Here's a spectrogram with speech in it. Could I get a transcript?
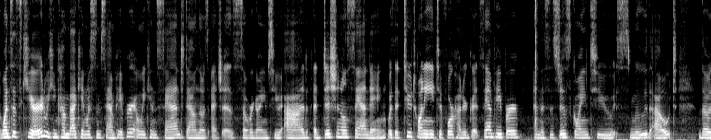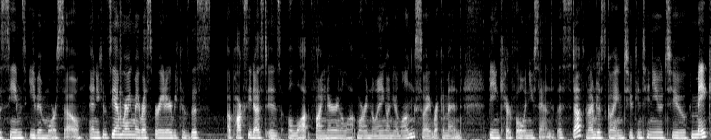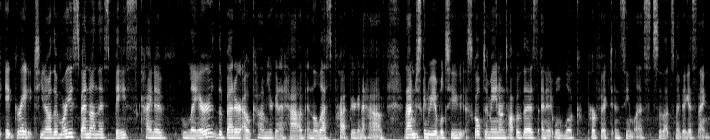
Once it's cured, we can come back in with some sandpaper and we can sand down those edges. So we're going to add additional sanding with a 220 to 400 grit sandpaper. And this is just going to smooth out those seams even more so. And you can see I'm wearing my respirator because this epoxy dust is a lot finer and a lot more annoying on your lungs. So I recommend being careful when you sand this stuff. And I'm just going to continue to make it great. You know, the more you spend on this base kind of layer, the better outcome you're going to have and the less prep you're going to have. And I'm just going to be able to sculpt a mane on top of this and it will look perfect and seamless. So that's my biggest thing.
